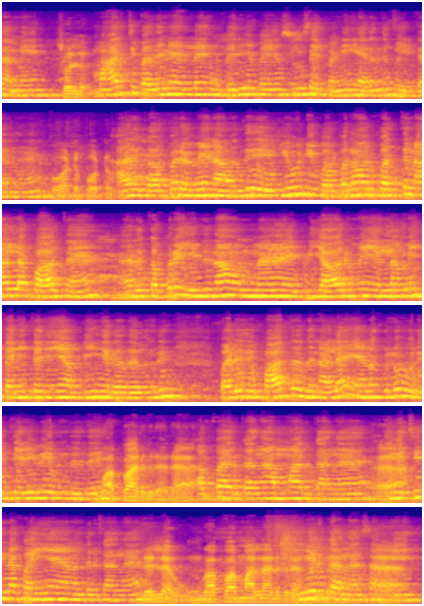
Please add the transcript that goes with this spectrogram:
சாமி. சொல்லு. மார்ச் பதினேழுல எங்க பெரிய பையன் சூசைட் பண்ணி இறந்து போயிட்டாங்க போட்டு போட்டோம். அதுக்கப்புறமே நான் வந்து யூடியூப் அப்பதான் ஒரு பத்து நாள்ல பார்த்தேன். அதுக்கப்புறம் இதுதான் உண்மை. இப்படி யாருமே எல்லாமே தனித்தனி அப்படிங்கறத வந்து படி பார்த்ததுனால எனக்குள்ள ஒரு தெளிவு இருந்தது. அப்பா இருக்கிறாரா? அப்பா இருக்காங்க அம்மா இருக்காங்க. எங்க சின்ன பையன் வந்திருக்காங்க. இல்ல இல்ல உங்க அப்பா அம்மா எல்லாம் இருக்கிறாங்க. இருக்காங்க சாமி.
